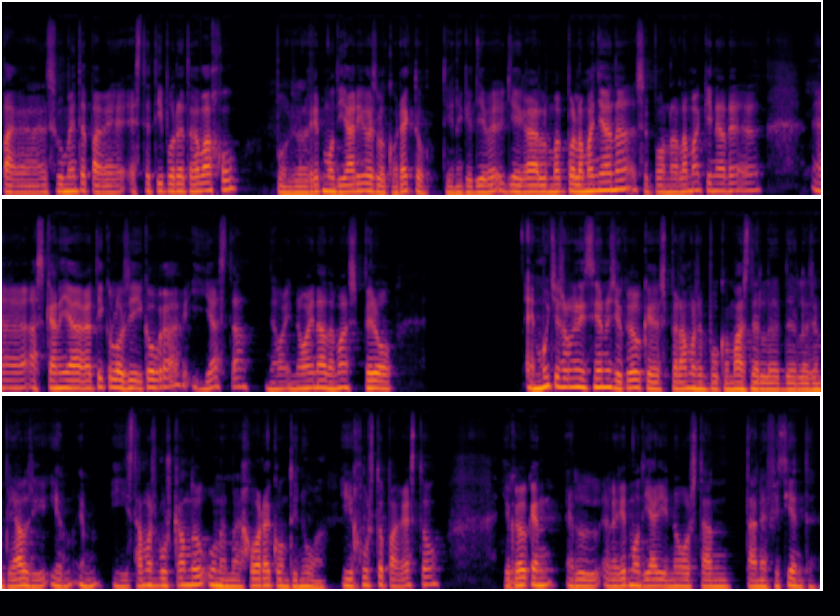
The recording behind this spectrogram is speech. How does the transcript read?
para, seguramente para este tipo de trabajo pues el ritmo diario es lo correcto. Tiene que llegar por la mañana, se pone a la máquina eh, a escanear artículos y cobrar y ya está. No, no hay nada más. Pero en muchas organizaciones yo creo que esperamos un poco más de, los empleados y, y, estamos buscando una mejora continua. Y justo para esto, yo creo que el, ritmo diario no es tan, tan eficiente.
